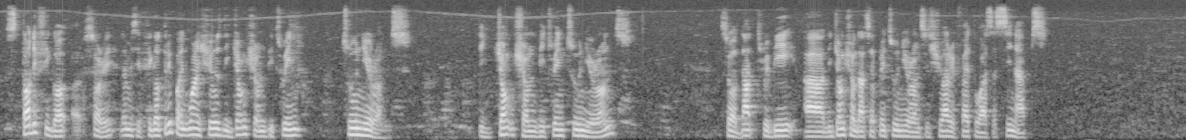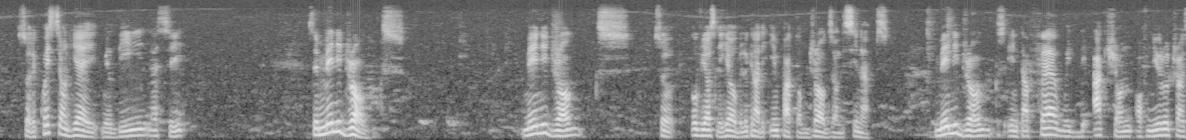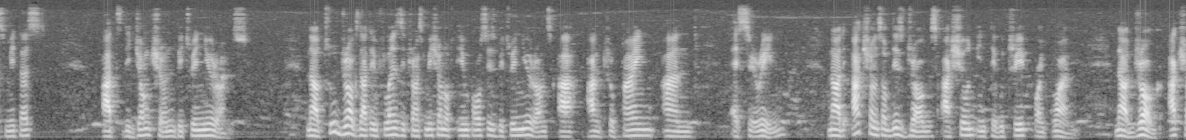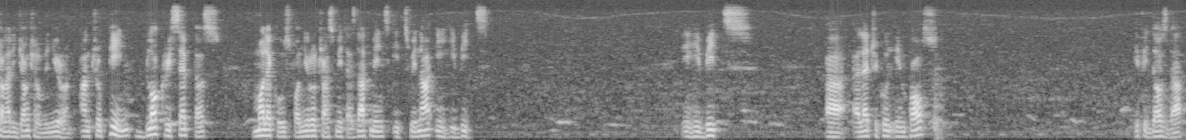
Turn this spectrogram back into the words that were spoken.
study figure uh, sorry let me see. Figure 3.1 shows the junction between two neurons. The junction between two neurons. So that will be uh, the junction that separates two neurons is usually referred to as a synapse. So the question here will be let's see. So many drugs many drugs so Obviously, here we'll be looking at the impact of drugs on the synapse. Many drugs interfere with the action of neurotransmitters at the junction between neurons. Now, two drugs that influence the transmission of impulses between neurons are atropine and eserine. Now, the actions of these drugs are shown in table 3.1. Now, drug action at the junction of the neuron. Atropine block receptors molecules for neurotransmitters. That means it will now inhibit inhibits uh, electrical impulse if it does that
